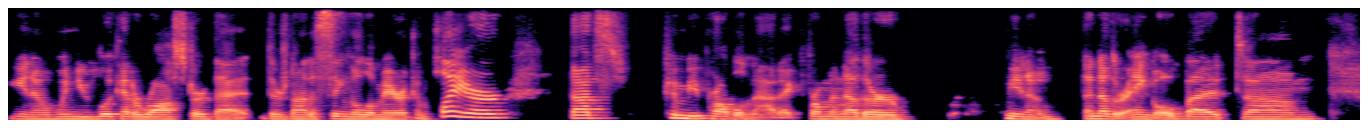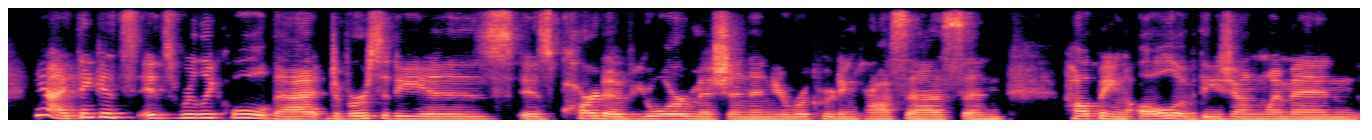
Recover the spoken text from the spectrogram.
you know, when you look at a roster that there's not a single American player, that's can be problematic from another you know another angle. But um yeah i think it's it's really cool that diversity is is part of your mission and your recruiting process. And helping all of these young women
